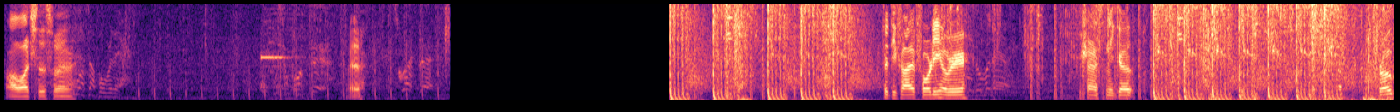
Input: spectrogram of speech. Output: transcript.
I'll watch this way. What's up over there? Yeah. Fifty-five, forty over here. Trying to sneak up. Broke.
